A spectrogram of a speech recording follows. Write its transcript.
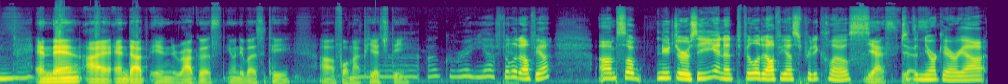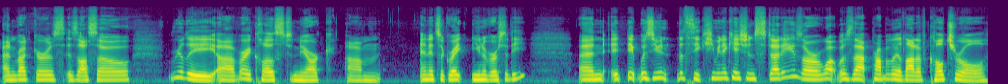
Mm-hmm. And then I end up in Rutgers University uh, for my PhD. Uh, oh, great. Yeah, Philadelphia. Yeah. Um, so New Jersey and at Philadelphia is pretty close. Yes, to yes. the New York area, and Rutgers is also really uh, very close to New York, um, and it's a great university. And it, it was, un- let's see, communication studies, or what was that? Probably a lot of cultural.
